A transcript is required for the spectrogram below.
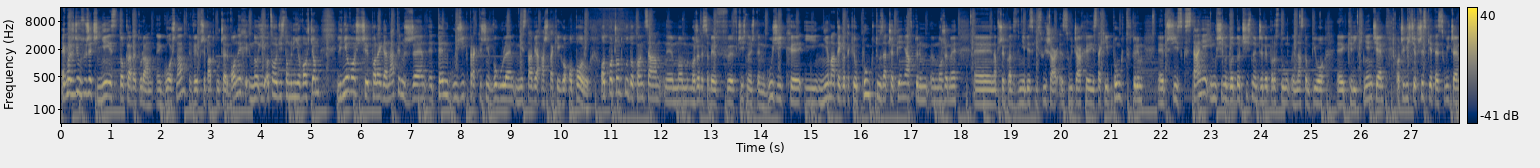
Jak możecie usłyszeć, nie jest to klawiatura e, głośna w przypadku czerwonych. No i o co chodzi z tą liniowością? Liniowość polega na tym, że ten guzik praktycznie w ogóle nie stawia aż takiego oporu. Od początku do końca mo- możemy sobie wcisnąć ten guzik e, i nie ma tego takiego punktu zaczepienia, w którym możemy na przykład w niebieskich switchach, jest taki punkt, w którym przycisk stanie i musimy go docisnąć, żeby po prostu nastąpiło kliknięcie. Oczywiście wszystkie te switche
